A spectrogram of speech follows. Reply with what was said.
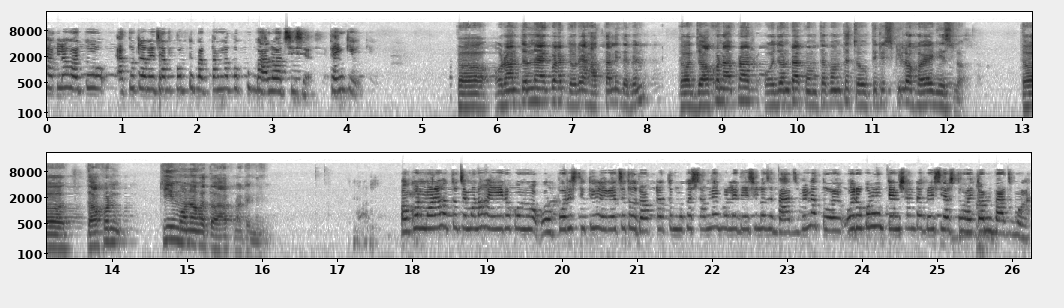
থাকলে হয়তো এতটা রেজাল্ট করতে পারতাম না, তো খুব ভালো আছি স্যার থ্যাংক ইউ তো ওনার জন্য একবার জোরে হাততালি দেবেন। তো যখন আপনার ওজনটা কমতে কমতে চৌত্রিশ কিলো হয়ে গেছিল, তো তখন কি মনে হতো আপনাকে নিয়ে? তখন মনে হতো যে মনে হয় এরকম পরিস্থিতি হয়ে গেছে, তো ডক্টর তো মুখের সামনেই বলে দিয়েছিল যে বাঁচবে না, তো ওই- ওইরকমই টেনশনটা বেশি আসতো, হয়তো আমি বাঁচবো না।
